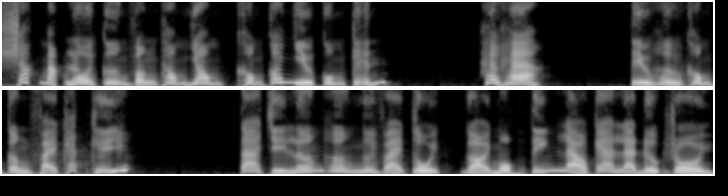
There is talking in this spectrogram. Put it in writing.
Sắc mặt lôi cương vẫn thông dong, không có nhiều cung kính. Ha ha! Tiểu hữu không cần phải khách khí. Ta chỉ lớn hơn ngươi vài tuổi, gọi một tiếng lão ca là được rồi.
